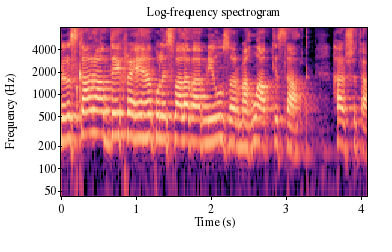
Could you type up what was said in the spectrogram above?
नमस्कार, आप देख रहे हैं पुलिस वाला वेब न्यूज़ और मैं हूँ आपके साथ हर्षिता।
